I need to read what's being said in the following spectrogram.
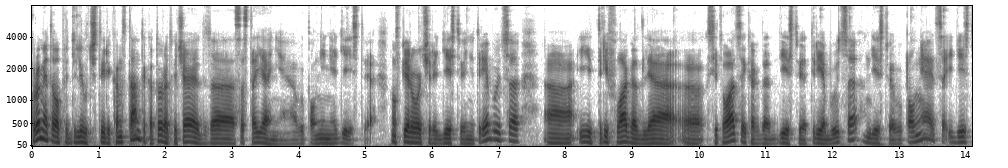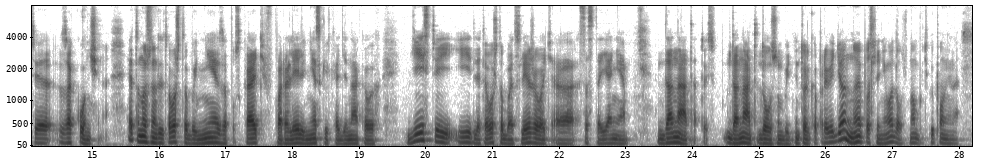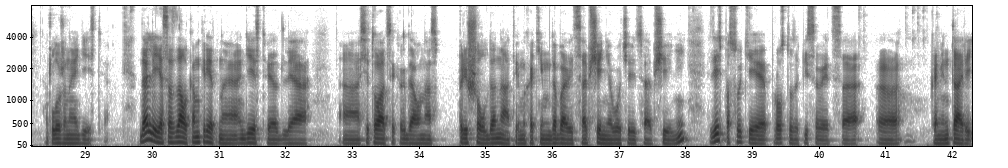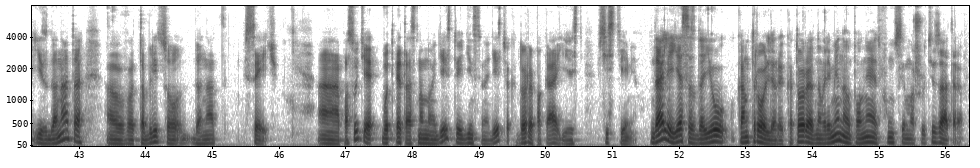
Кроме этого, определил четыре константы, которые отвечают за состояние выполнения действия. Ну, в первую очередь, действия не требуются, а, и три флага для э, ситуации, когда действие требуется, действие выполняется и действие закончено. Это нужно для того, чтобы не запускать в параллели несколько одинаковых действий и для того, чтобы отслеживать э, состояние доната. То есть донат должен быть не только проведен, но и после него должно быть выполнено отложенное действие. Далее я создал конкретное действие для а, ситуации, когда у нас пришел донат, и мы хотим добавить сообщение в очередь сообщений. Здесь, по сути, просто записывается э, комментарий из доната э, в таблицу донат message. А, по сути, вот это основное действие, единственное действие, которое пока есть в системе. Далее я создаю контроллеры, которые одновременно выполняют функции маршрутизаторов.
